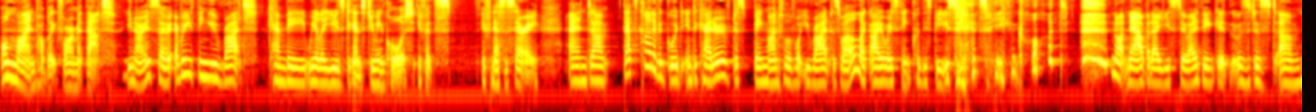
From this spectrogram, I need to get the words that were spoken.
online public forum at that, you know. So everything you write can be really used against you in court if it's if necessary. And um, that's kind of a good indicator of just being mindful of what you write as well. Like I always think, could this be used against me in court? Not now, but I used to. I think it was just, um,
